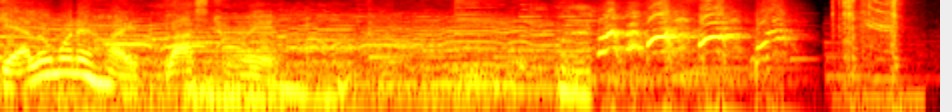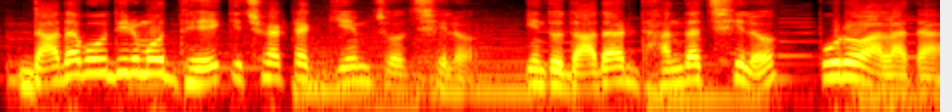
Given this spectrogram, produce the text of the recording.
গেল মনে হয় ব্লাস্ট হয়ে। দাদা বৌদির মধ্যে কিছু একটা গেম চলছিল, কিন্তু দাদার ধান্দা ছিল পুরো আলাদা।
